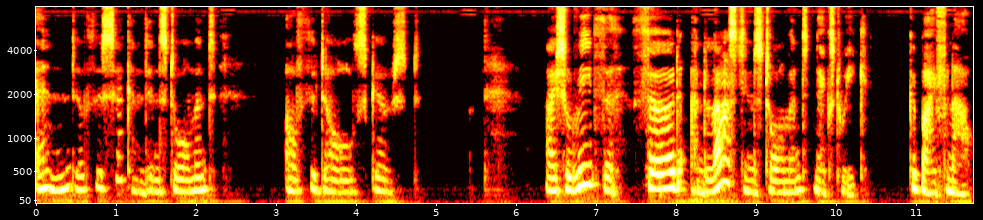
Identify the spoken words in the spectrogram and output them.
end of the second installment of The Doll's Ghost. I shall read the third and last installment next week. Goodbye for now.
